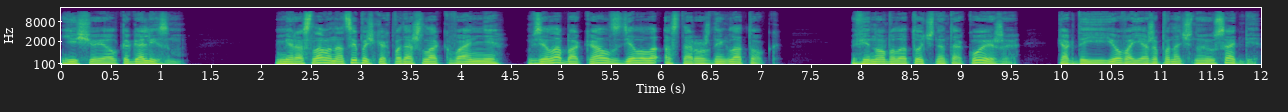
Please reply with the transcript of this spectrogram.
еще и алкоголизм. Мирослава на цыпочках подошла к ванне, взяла бокал, сделала осторожный глоток. Вино было точно такое же, как до ее вояжа по ночной усадьбе.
